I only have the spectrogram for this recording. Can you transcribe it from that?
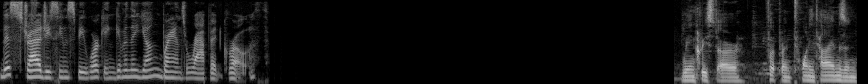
This strategy seems to be working given the young brand's rapid growth. We increased our footprint 20 times in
